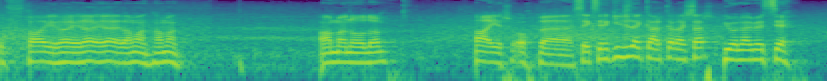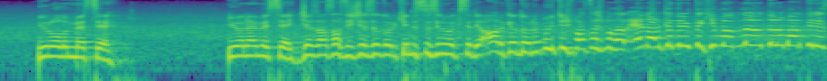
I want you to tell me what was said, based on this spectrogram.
Of hayır hayır hayır hayır aman aman. Aman oğlum. Hayır oh be. 82. dakika arkadaşlar. Lionel Messi. Yürü oğlum Messi. Lionel Messi ceza sahası içerisine doğru kendisi sırmak istedi. Arka doğru müthiş paslaşmalar. En arka direkte kim var? Leandro Martinez.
